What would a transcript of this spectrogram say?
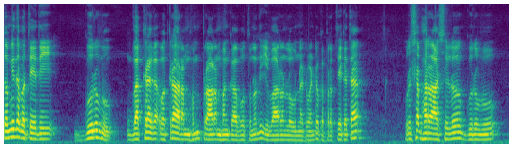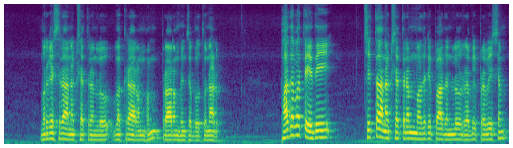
తొమ్మిదవ తేదీ గురువు వక్ర వక్రారంభం ప్రారంభం కాబోతున్నది. ఈ వారంలో ఉన్నటువంటి ఒక ప్రత్యేకత. వృషభ రాశిలో గురువు మృగశిర నక్షత్రంలో వక్రారంభం ప్రారంభించబోతున్నాడు. పదవ తేదీ చిత్తా నక్షత్రం మొదటి పాదంలో రవి ప్రవేశం.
